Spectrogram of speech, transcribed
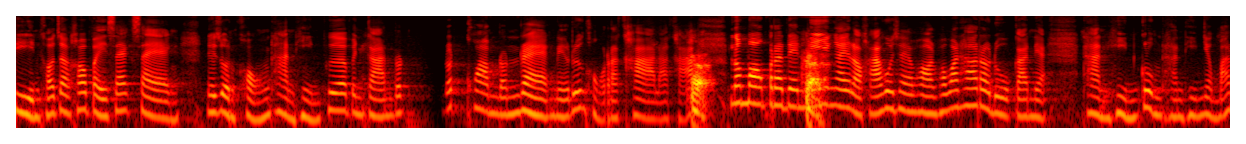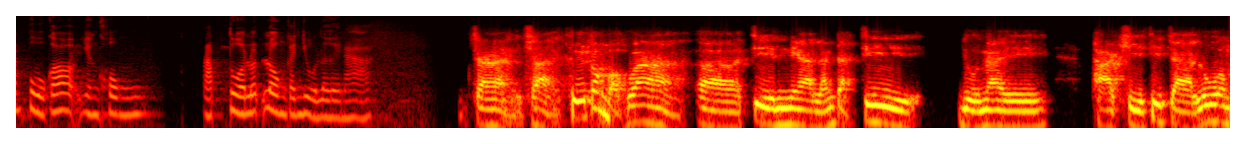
จีนเขาจะเข้าไปแทรกแซงในส่วนของฐานหินเพื่อเป็นการลด ลดความร้อนแรงในเรื่องของราคาล่ะคะ เรามองประเด็นนี้ยังไงหรอคะคุณชัยพร เพราะว่าถ้าเราดูกันเนี่ยฐานหินกลุ่มฐานหินอย่างบ้านปูก็ยังคงปรับตัวลดลงกันอยู่เลยนะคะ ใช่ใช่คือต้องบอกว่าจีนเนี่ยหลังจากที่อยู่ในภาคีที่จะร่วม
